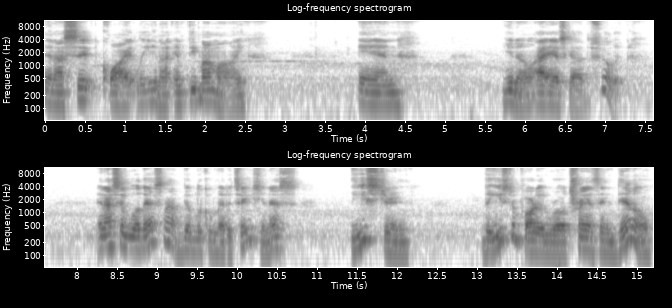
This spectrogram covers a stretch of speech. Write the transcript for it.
and I sit quietly and I empty my mind and you know, I ask God to fill it. And I said, Well, that's not biblical meditation. That's Eastern the eastern part of the world, transcendental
